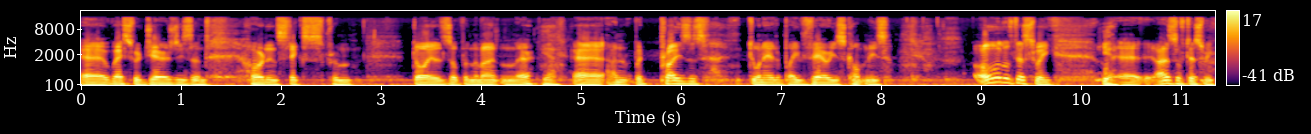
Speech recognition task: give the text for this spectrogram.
uh, Wexford jerseys and hurling sticks from Doyle's up in the mountain there. Yeah. Uh, and with prizes donated by various companies. All of this week, yeah. Uh, as of this week,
